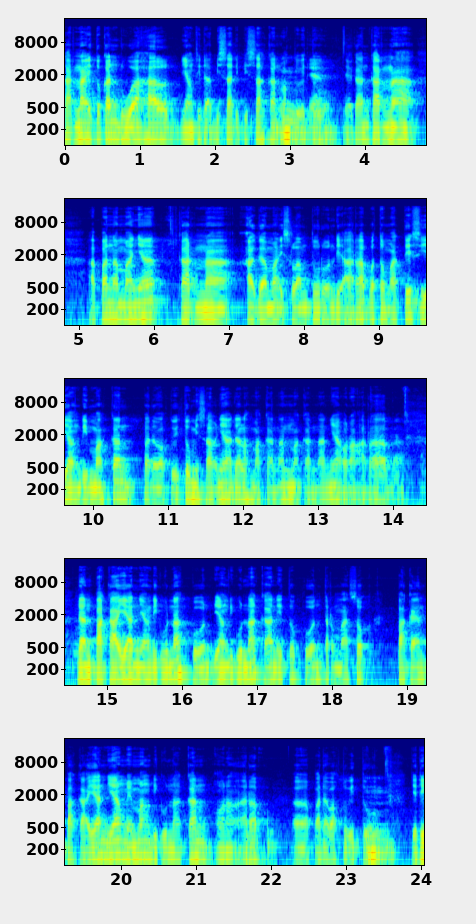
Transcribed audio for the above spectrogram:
Karena itu kan dua hal yang tidak bisa dipisahkan waktu itu, ya kan? Karena apa namanya? Karena agama Islam turun di Arab, otomatis yang dimakan pada waktu itu misalnya adalah makanan-makanannya orang Arab. Dan pakaian yang digunakan pun yang digunakan itu pun termasuk pakaian-pakaian yang memang digunakan orang Arab eh, pada waktu itu. Jadi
